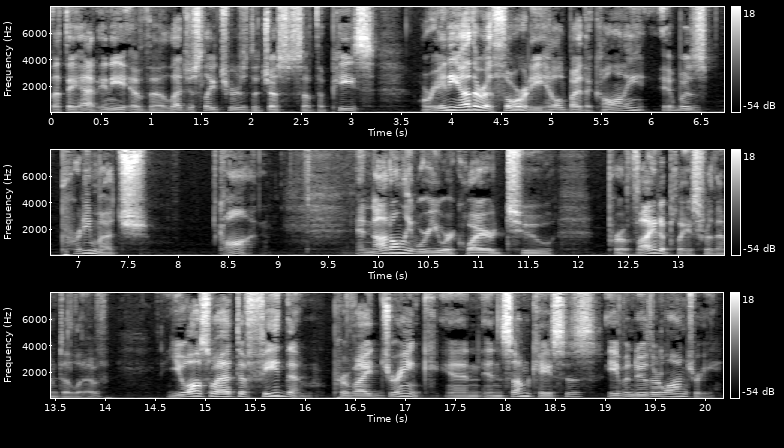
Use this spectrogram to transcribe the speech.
that they had, any of the legislatures, the justice of the peace, or any other authority held by the colony. It was pretty much gone. And not only were you required to provide a place for them to live, you also had to feed them, provide drink, and in some cases, even do their laundry.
